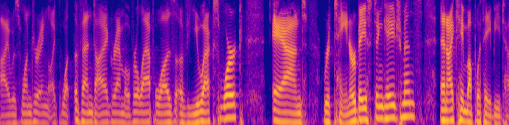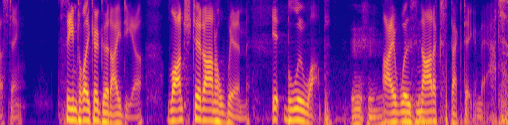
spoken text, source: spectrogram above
I was wondering like what the Venn diagram overlap was of UX work and retainer-based engagements, and I came up with A/B testing seemed like a good idea. Launched it on a whim. It blew up. Mm-hmm. I was mm-hmm. not expecting that.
